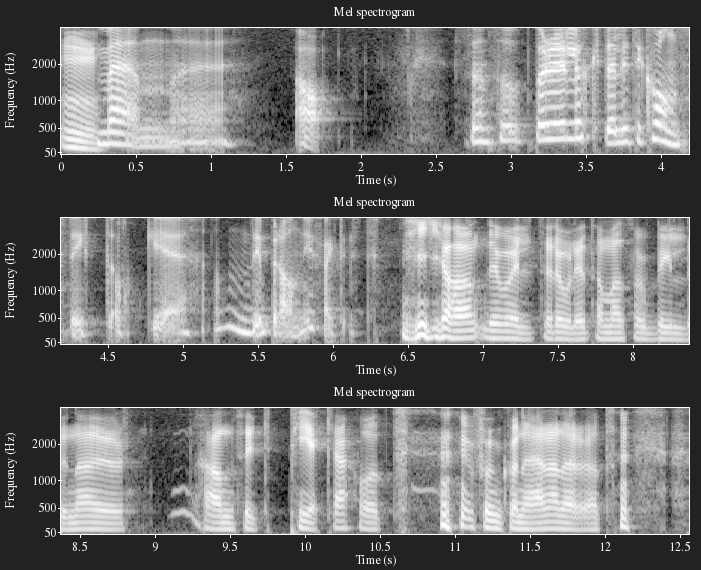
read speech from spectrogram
Mm. Men eh, ja, sen så började det lukta lite konstigt och eh, det brann ju faktiskt. Ja, det var lite roligt om man såg bilderna ur han fick peka åt funktionärerna där att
